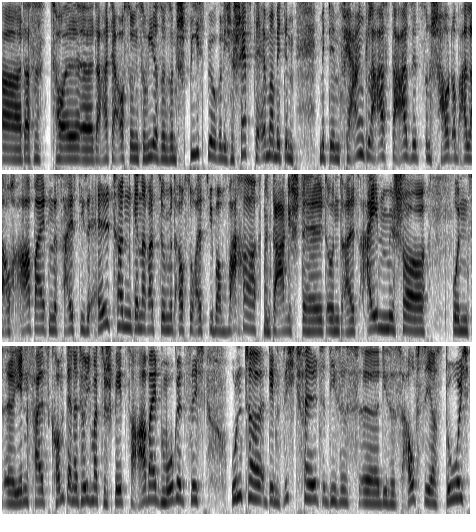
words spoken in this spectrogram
Äh, das ist toll. Äh, da hat er auch so, so wieder so, so einen spießbürgerlichen Chef, der immer mit dem, mit dem Fernglas da sitzt und schaut, ob alle auch arbeiten. Das heißt, diese Elterngeneration wird auch so als Überwacher dargestellt und als Einmischer. Und äh, jedenfalls kommt er natürlich mal zu spät zur Arbeit, mogelt sich unter dem Sichtfeld dieses, äh, dieses Aufsehers durch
